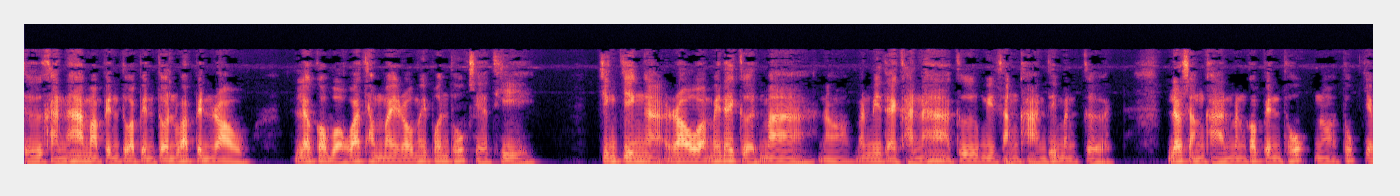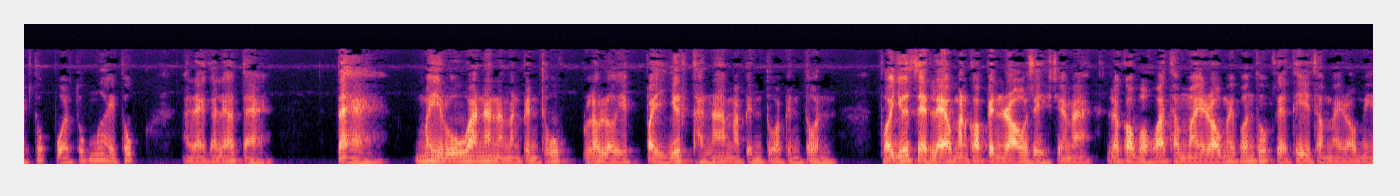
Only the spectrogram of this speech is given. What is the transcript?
ถือขันห้ามาเป็นตัวเป็นตนว่าเป็นเรา แล้วก็บอกว่าทำไมเราไม่พ้นทุกข์เสียทีจริงๆอะเราอะไม่ได้เกิดมาเนาะมันมีแต่ขันห้าคือมีสังขารที่มันเกิด แล้วสังขารมันก็เป็นทุกข์เนาะทุกเจ็บทุกปวดทุกเมื่อยทุก อะไรก็แล้วแต่ แต่ไม่รู้ว่านั่นอะมันเป็นทุกข์แล้วเลยไปยึดขันห้ามาเป็นตัวเป็นตน พอยึดเสร็จแล้วมันก็เป็นเราสิใช่ไหมแล้วก็บอกว่าทำไมเราไม่พ้นทุกข์เสียทีทำไมเรามี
